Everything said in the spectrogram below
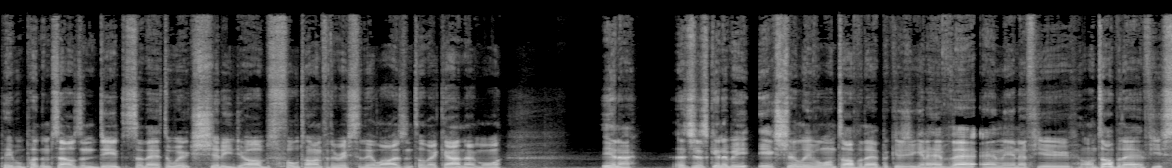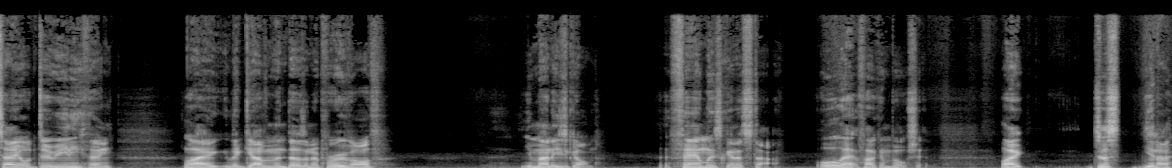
people put themselves in debt so they have to work shitty jobs full time for the rest of their lives until they can't no more, you know, it's just going to be extra level on top of that because you're going to have that. And then if you, on top of that, if you say or do anything like the government doesn't approve of, your money's gone. Family's gonna starve. All that fucking bullshit. Like, just, you know,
